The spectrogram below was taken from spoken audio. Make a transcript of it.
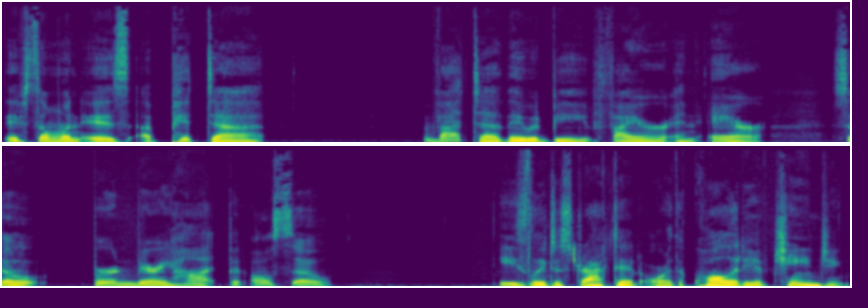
if someone is a pitta vata, they would be fire and air. So burn very hot, but also easily distracted or the quality of changing.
